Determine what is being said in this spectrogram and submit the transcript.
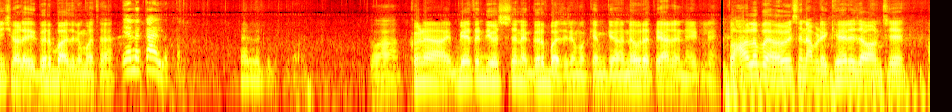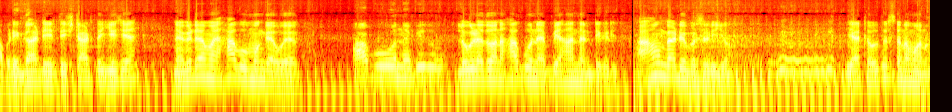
નિશાળે ગરબા જ રમતા. એને કાલ હતા વાહ ઘણા બે ત્રણ દિવસ છે ને ગરબા જ રમા કેમ કે નવરાત્રી હાલે ને એટલે. તો હાલો ભાઈ હવે છે ને આપણે ઘેરે જવાનું છે. આપણી ગાડી સ્ટાર્ટ થઈ ગઈ છે. ને ગઢામાં હાબુ મંગાવ્યું એક ને બીજું? લુગડા ધોવાના હાબુ ને બે હાંધણ ટીકડી. આ હું ગાડી ઉપર ચડી ગયો? હેઠો ઉતર. સનમાનો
